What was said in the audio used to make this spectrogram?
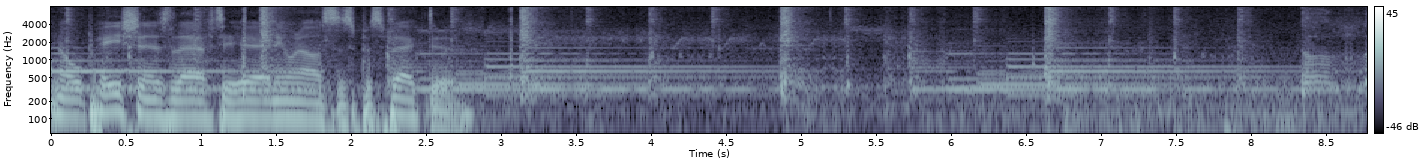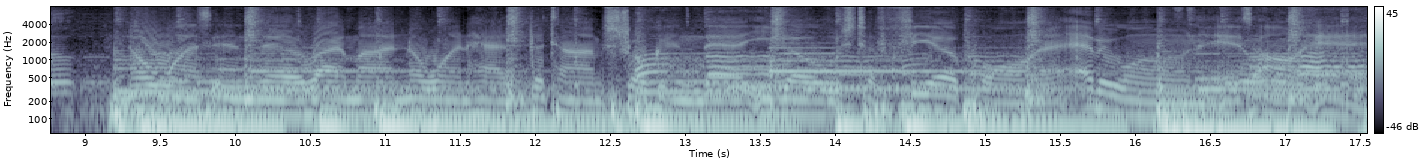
no patience left to hear anyone else's perspective. The time stroking their egos to fear porn. Everyone is on edge.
